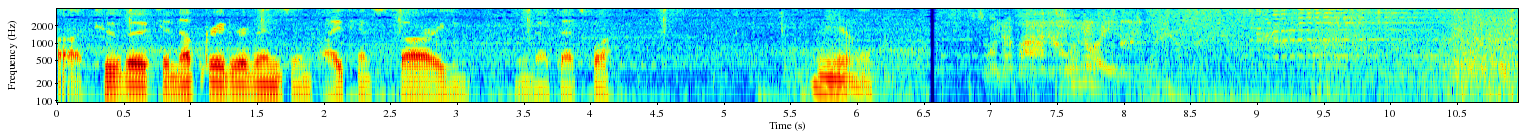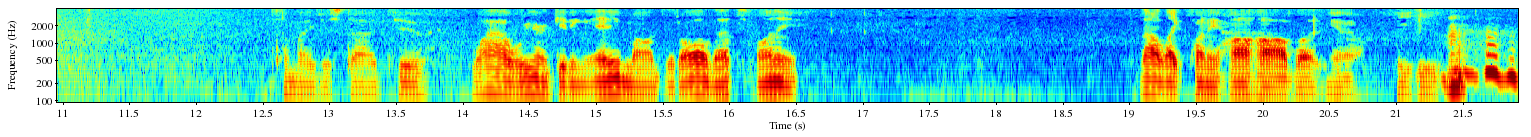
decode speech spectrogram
Uh, Kuva can upgrade rivens, and Ayatan Star, you, you know what that's for. Yep. Somebody just died too. Wow, we aren't getting any mods at all. That's funny. Not like funny, haha, but you know, hee hee.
